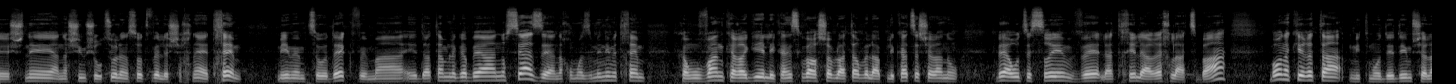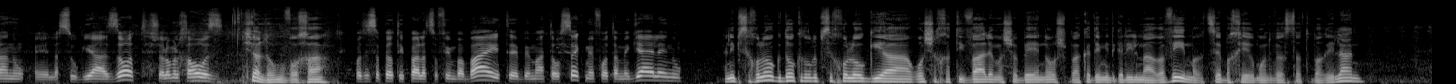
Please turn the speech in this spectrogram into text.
שני אנשים שירצו לנסות ולשכנע אתכם מי מהם צודק ומה אה, דעתם לגבי הנושא הזה. אנחנו מזמינים אתכם כמובן כרגיל להיכנס כבר עכשיו לאתר ולאפליקציה שלנו בערוץ 20 ולהתחיל להיערך להצבעה. בואו נכיר את המתמודדים שלנו אה, לסוגיה הזאת. שלום לך עוז. שלום וברכה. בוא תספר טיפה לצופים בבית, אה, במה אתה עוסק, מאיפה אתה מגיע אלינו. אני פסיכולוג, דוקטור לפסיכולוגיה, ראש החטיבה למשאבי אנוש באקדמית גליל מערבי, מרצה בכיר באוניברסיטת בר אילן.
